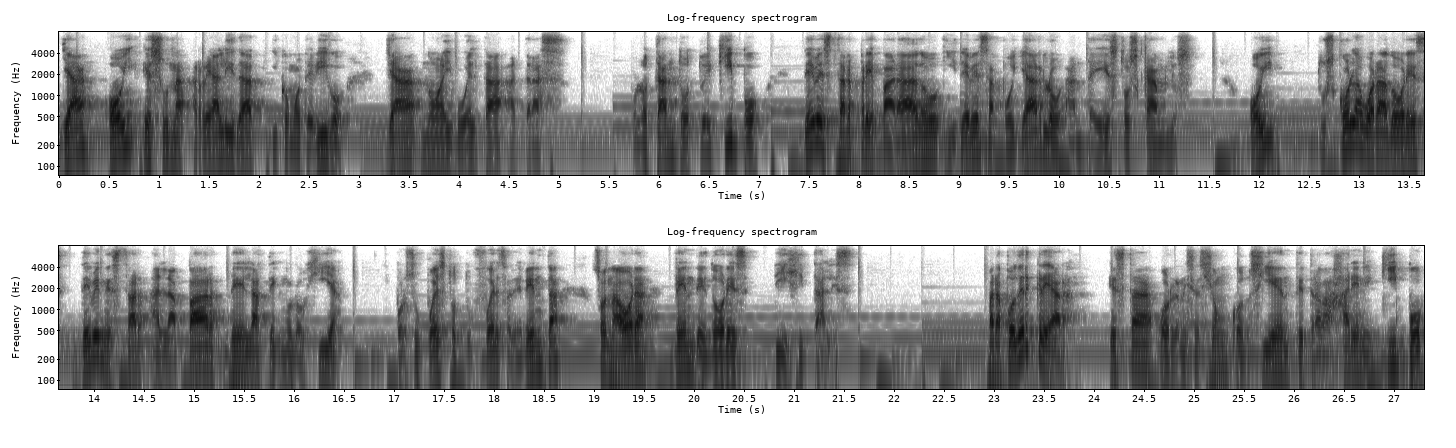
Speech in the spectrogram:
ya hoy es una realidad y como te digo, ya no hay vuelta atrás. Por lo tanto, tu equipo debe estar preparado y debes apoyarlo ante estos cambios. Hoy, tus colaboradores deben estar a la par de la tecnología. Por supuesto, tu fuerza de venta son ahora vendedores digitales. Para poder crear esta organización consciente, trabajar en equipo,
